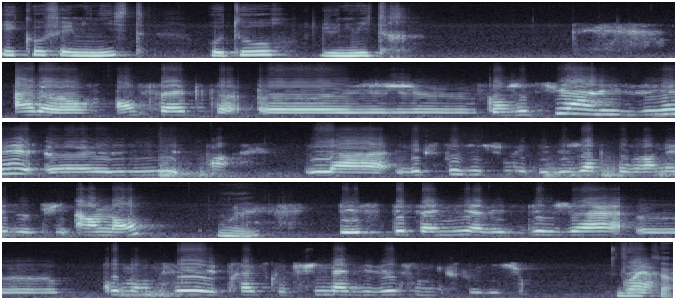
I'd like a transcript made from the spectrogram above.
écoféministe autour d'une huître alors, en fait, euh, quand je suis arrivée, euh, l'exposition était déjà programmée depuis un an. Et Stéphanie avait déjà euh, commencé et presque finalisé son exposition. D'accord.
